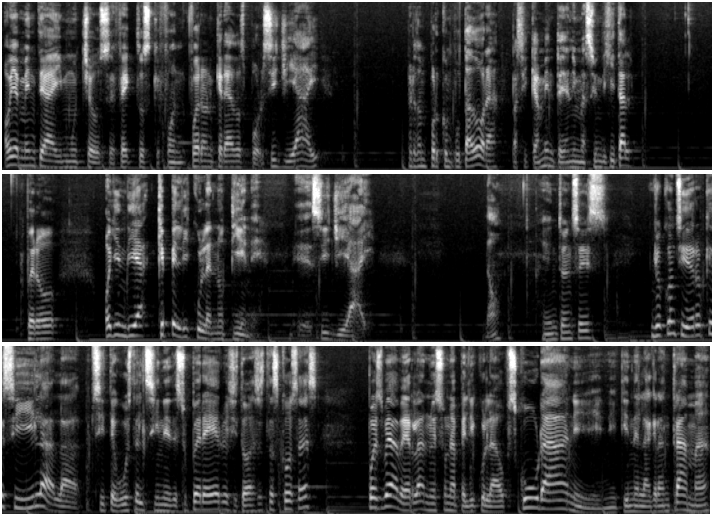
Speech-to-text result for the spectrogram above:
Obviamente hay muchos efectos que fueron creados por CGI, perdón, por computadora, básicamente, animación digital. Pero hoy en día, ¿qué película no tiene eh, CGI? ¿No? Entonces, yo considero que sí, la, la, si te gusta el cine de superhéroes y todas estas cosas, pues ve a verla. No es una película oscura ni, ni tiene la gran trama.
